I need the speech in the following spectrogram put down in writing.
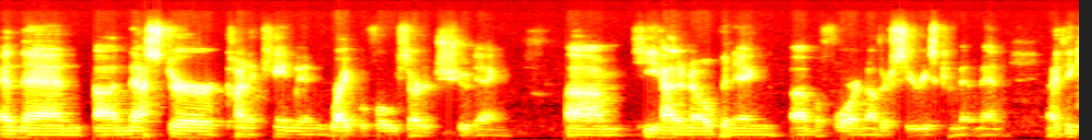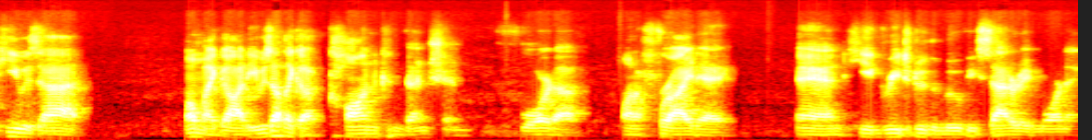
And then uh, Nestor kind of came in right before we started shooting. Um, he had an opening uh, before another series commitment. I think he was at, oh my God, he was at like a con convention in Florida on a Friday, and he agreed to do the movie Saturday morning,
